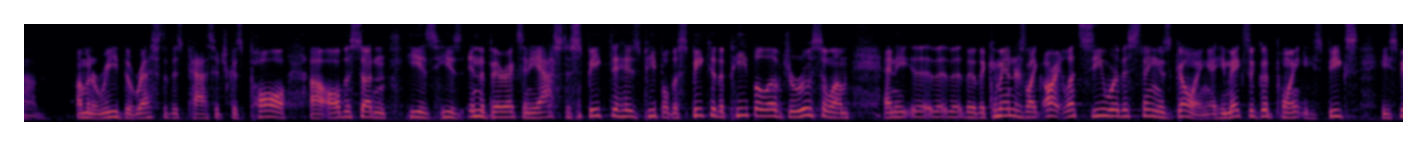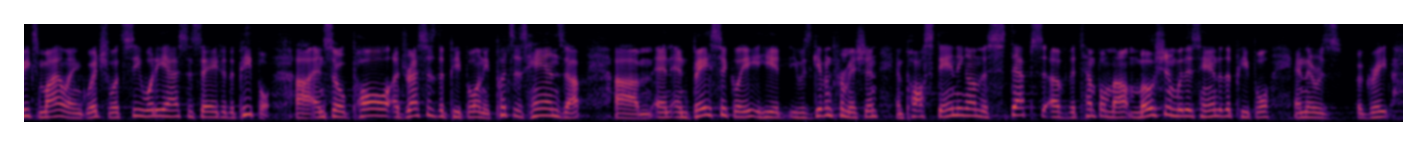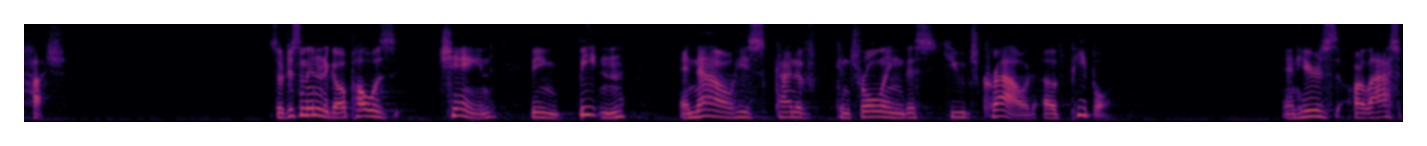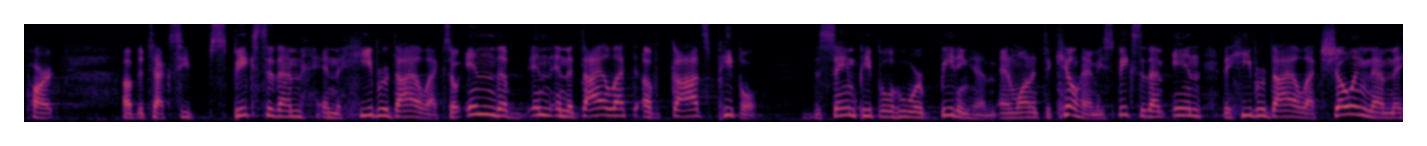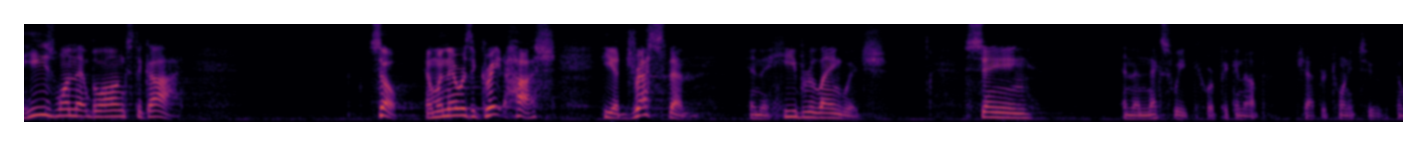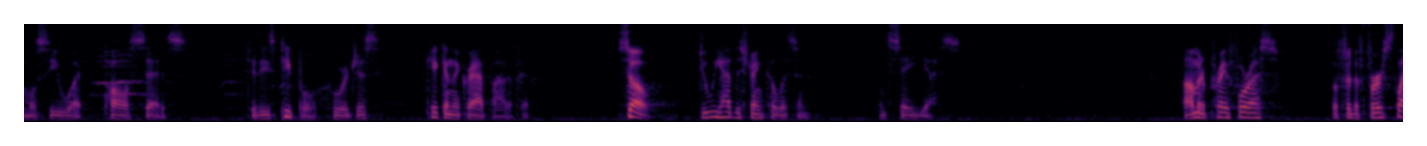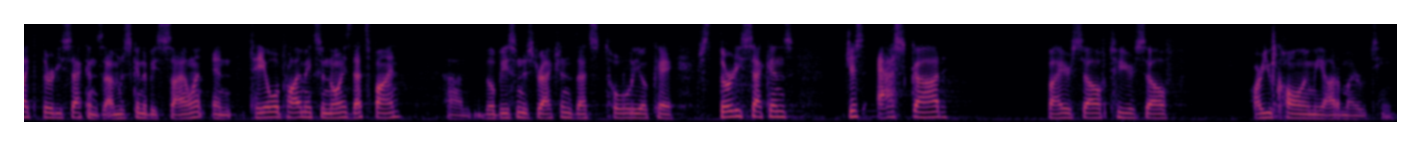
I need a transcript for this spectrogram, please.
Um, I'm going to read the rest of this passage because Paul, uh, all of a sudden, he is, he is in the barracks and he asks to speak to his people, to speak to the people of Jerusalem. And he, the, the, the, commander's like, all right, let's see where this thing is going. He makes a good point. He speaks, he speaks my language. Let's see what he has to say to the people. Uh, and so Paul addresses the people and he puts his hands up. Um, and, and basically, he, had, he was given permission. And Paul, standing on the steps of the Temple Mount, motioned with his hand to the people. And there was a great hush. So, just a minute ago, Paul was chained, being beaten, and now he's kind of controlling this huge crowd of people. And here's our last part of the text. He speaks to them in the Hebrew dialect. So, in the, in, in the dialect of God's people, the same people who were beating him and wanted to kill him, he speaks to them in the Hebrew dialect, showing them that he's one that belongs to God. So, and when there was a great hush, he addressed them in the Hebrew language, saying, and then next week we're picking up chapter 22, and we'll see what Paul says to these people who are just kicking the crap out of him. So, do we have the strength to listen and say yes? I'm going to pray for us, but for the first like 30 seconds, I'm just going to be silent, and Teo will probably make some noise. That's fine. Um, there'll be some distractions. That's totally okay. Just 30 seconds. Just ask God by yourself, to yourself, are you calling me out of my routine?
